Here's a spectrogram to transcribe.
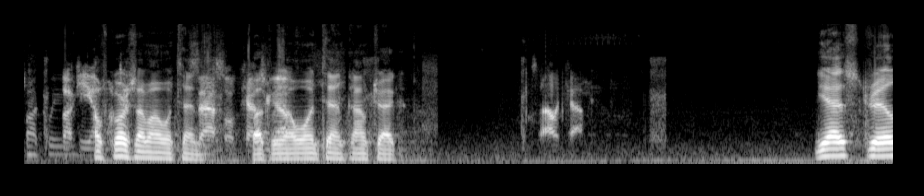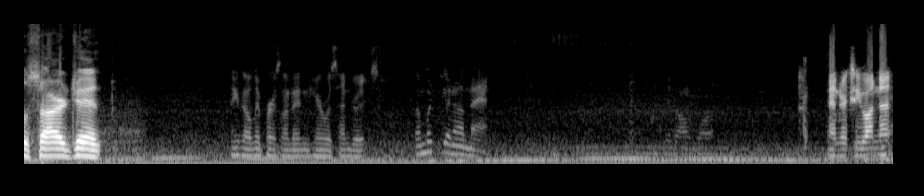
Buckly? Bucky Of course I'm on 110. Sassel catching Buckly up. on 110. Comp check. Solid copy. Yes, drill sergeant. I think the only person I didn't hear was Hendrix. Somebody get on that. Hendrix, you on net?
